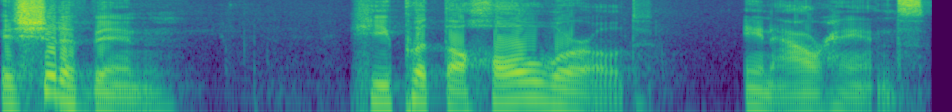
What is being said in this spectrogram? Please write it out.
It should have been, He put the whole world in our hands.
